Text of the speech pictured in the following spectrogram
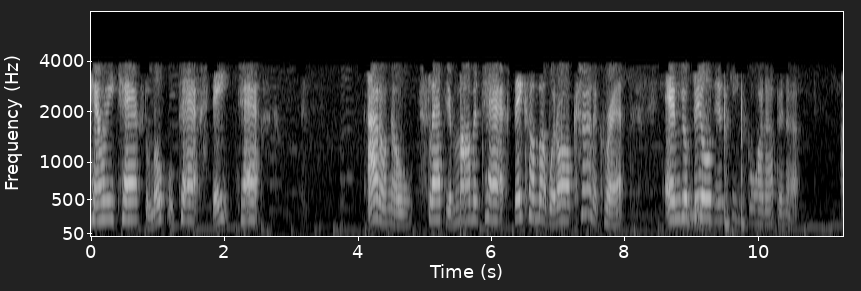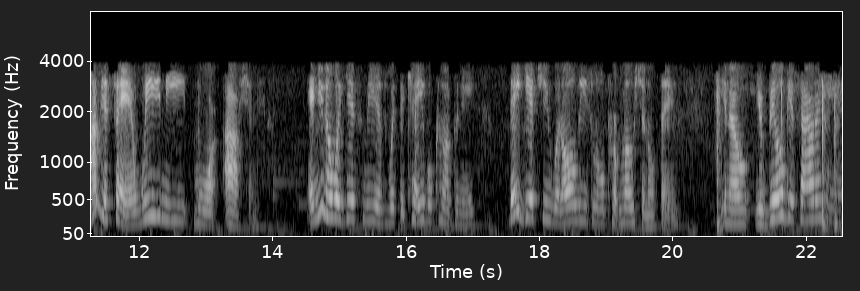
county tax, local tax, state tax, I don't know, slap your mama tax. They come up with all kind of crap, and your bill just keeps going up and up. I'm just saying we need more options. And you know what gets me is with the cable companies, they get you with all these little promotional things. You know, your bill gets out of hand,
